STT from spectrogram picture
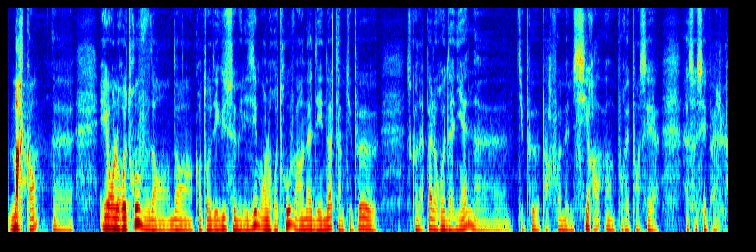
marquant. et on le retrouve dans, quand on déguste ce millésime, on le retrouve. On a des notes un petit peu ce qu'on appelle rhodanienne, euh, un petit peu parfois même syrah, on pourrait penser à, ce cépage-là.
